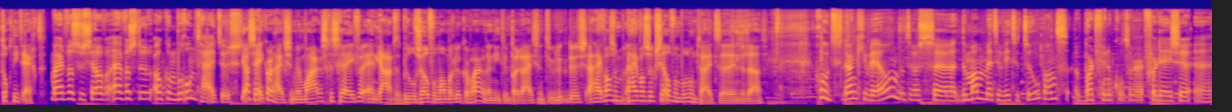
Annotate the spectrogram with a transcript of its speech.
toch niet echt. Maar het was dus zelf, hij was dus ook een beroemdheid dus? Jazeker, want hij heeft zijn memoires geschreven. En ja, ik bedoel, zoveel mammelukken waren er niet in Parijs natuurlijk. Dus hij was, een, hij was ook zelf een beroemdheid, uh, inderdaad. Goed, dankjewel. Dat was uh, de man met de witte tulband, Bart Vinnekotter, voor deze uh,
